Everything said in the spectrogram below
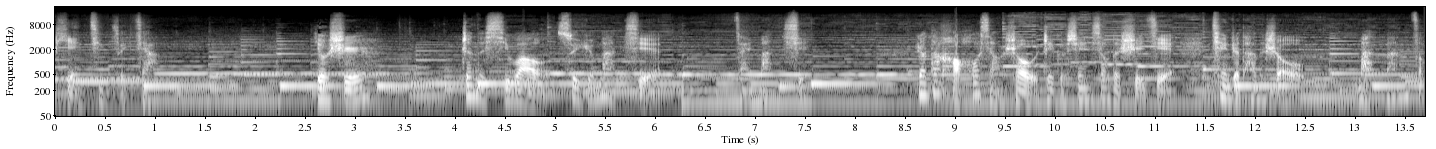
恬静最佳。有时，真的希望岁月慢些，再慢些，让他好好享受这个喧嚣的世界，牵着他的手，慢慢走，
